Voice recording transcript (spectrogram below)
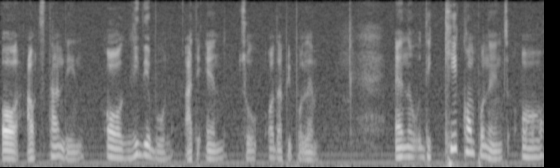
or outstanding or readable at the end to other people them. And uh, the key component or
